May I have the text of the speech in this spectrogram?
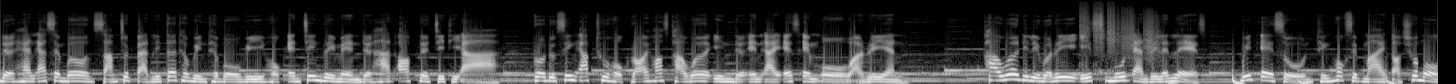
the hand-assembled 3.8-liter twin turbo V6 engine remain the heart of the GTR, producing up to 600 horsepower in the NISMO variant. Power delivery is smooth and relentless, with a 0 ถึง 60 ไมล์ต่อชั่วโมง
